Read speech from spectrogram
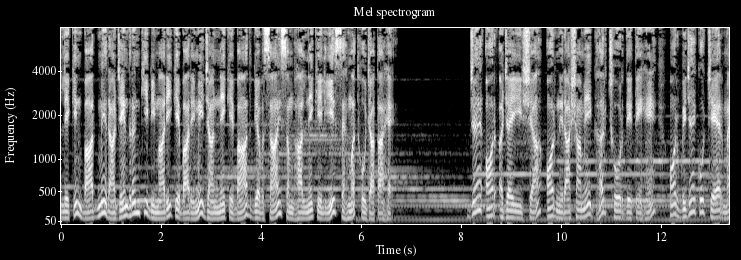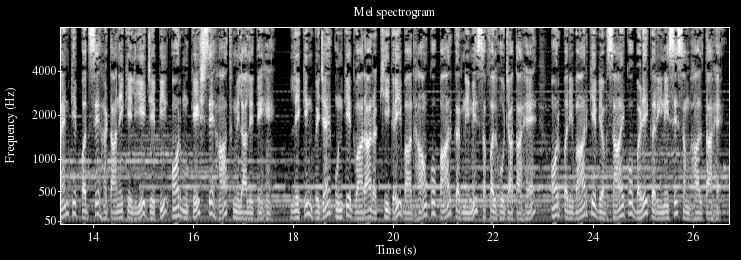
लेकिन बाद में राजेंद्रन की बीमारी के बारे में जानने के बाद व्यवसाय संभालने के लिए सहमत हो जाता है। जय और अजय ईर्ष्या और निराशा में घर छोड़ देते हैं और विजय को चेयरमैन के पद से हटाने के लिए जेपी और मुकेश से हाथ मिला लेते हैं, लेकिन विजय उनके द्वारा रखी गई बाधाओं को पार करने में सफल हो जाता है और परिवार के व्यवसाय को बड़े करीने से संभालता है।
